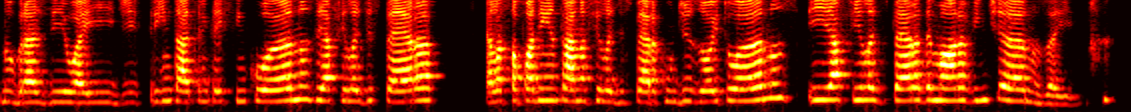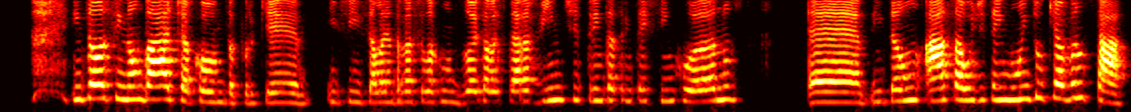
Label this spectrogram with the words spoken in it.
no Brasil aí de 30 a 35 anos e a fila de espera, elas só podem entrar na fila de espera com 18 anos e a fila de espera demora 20 anos aí. Então, assim, não bate a conta, porque, enfim, se ela entra na fila com 18, ela espera 20, 30, 35 anos. É, então, a saúde tem muito o que avançar.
